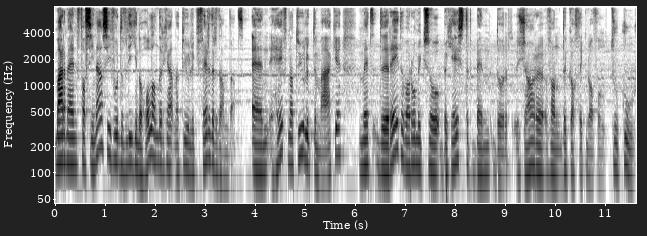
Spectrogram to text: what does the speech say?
Maar mijn fascinatie voor de Vliegende Hollander gaat natuurlijk verder dan dat. En heeft natuurlijk te maken met de reden waarom ik zo begeesterd ben door het genre van de gothic novel tout court.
